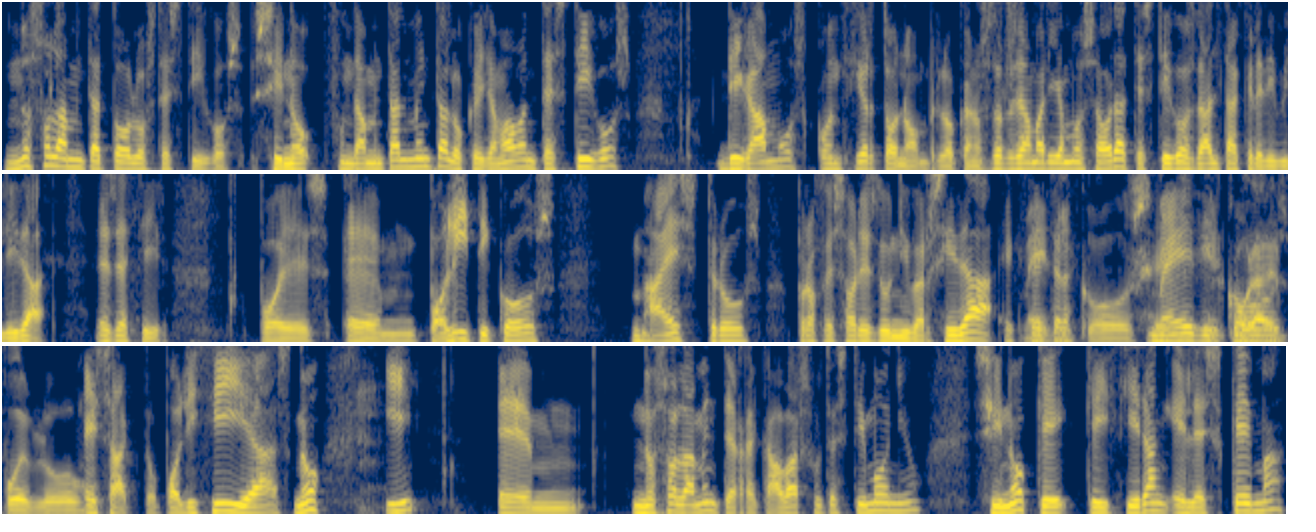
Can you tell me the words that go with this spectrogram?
no solamente a todos los testigos, sino fundamentalmente a lo que llamaban testigos, digamos, con cierto nombre, lo que nosotros llamaríamos ahora testigos de alta credibilidad. Es decir, pues em, políticos, maestros, profesores de universidad, etcétera, médicos, médicos, del pueblo, exacto, policías, ¿no? Y em, no solamente recabar su testimonio, sino que, hicieran el esquema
